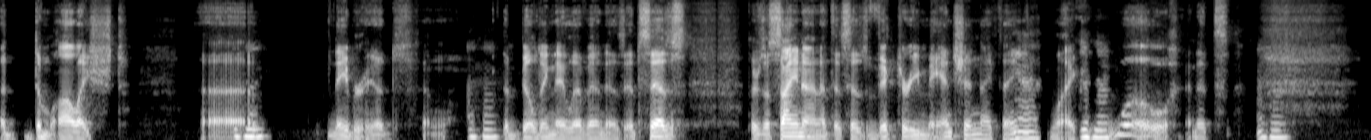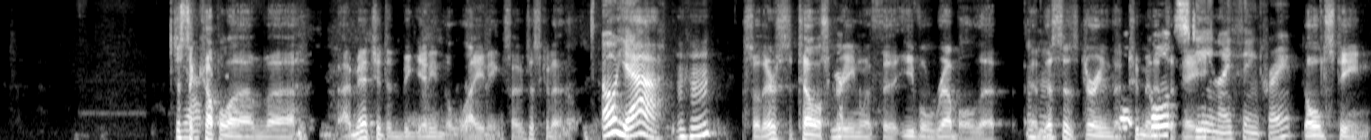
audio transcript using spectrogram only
a demolished uh, Mhm. Neighborhoods. And Mhm. the building they live in is it says there's a sign on it that says Victory Mansion, I think. Yeah. I'm like, Mhm. whoa. And it's Mhm. just Yeah. a couple of uh I mentioned at the beginning the lighting. So I'm just gonna Oh yeah. hmm so there's the telescreen with the evil rebel that and this is during the two minutes of hate. Goldstein, I think, right? Goldstein,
